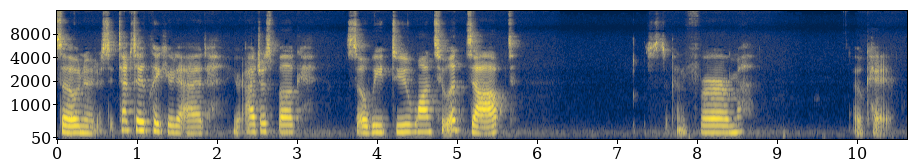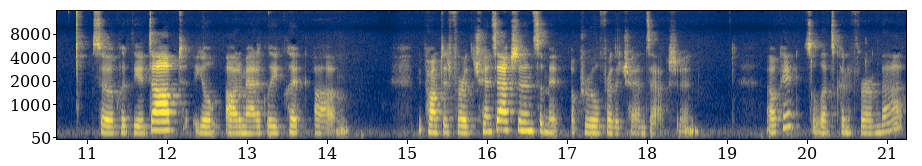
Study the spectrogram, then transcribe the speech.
So new address detected, click here to add your address book. So we do want to adopt, just to confirm. Okay, so click the adopt, you'll automatically click, um, be prompted for the transaction, submit approval for the transaction. Okay, so let's confirm that.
